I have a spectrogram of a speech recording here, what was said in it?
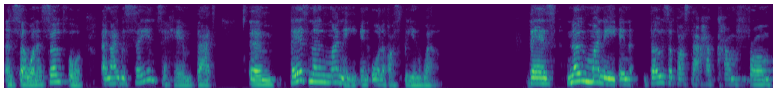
and so on and so forth. And I was saying to him that um, there's no money in all of us being well. There's no money in those of us that have come from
